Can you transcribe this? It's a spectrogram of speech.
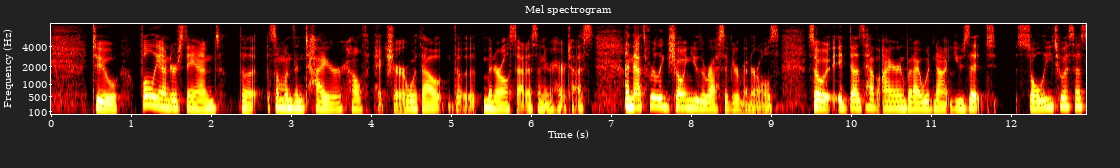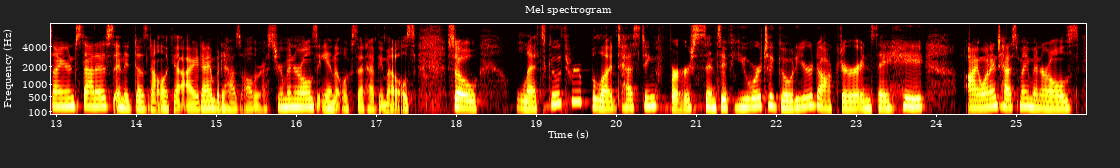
to fully understand the someone's entire health picture without the mineral status on your hair test. And that's really showing you the rest of your minerals. So it does have iron, but I would not use it solely to assess iron status and it does not look at iodine, but it has all the rest of your minerals and it looks at heavy metals. So let's go through blood testing first since if you were to go to your doctor and say, "Hey, I want to test my minerals."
